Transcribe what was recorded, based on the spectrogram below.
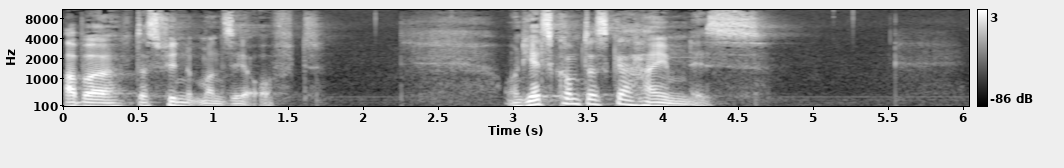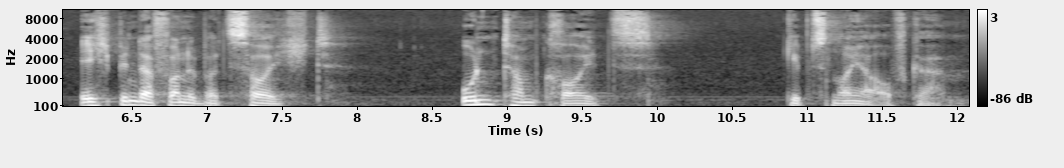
aber das findet man sehr oft. Und jetzt kommt das Geheimnis. Ich bin davon überzeugt, unterm Kreuz gibt es neue Aufgaben.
